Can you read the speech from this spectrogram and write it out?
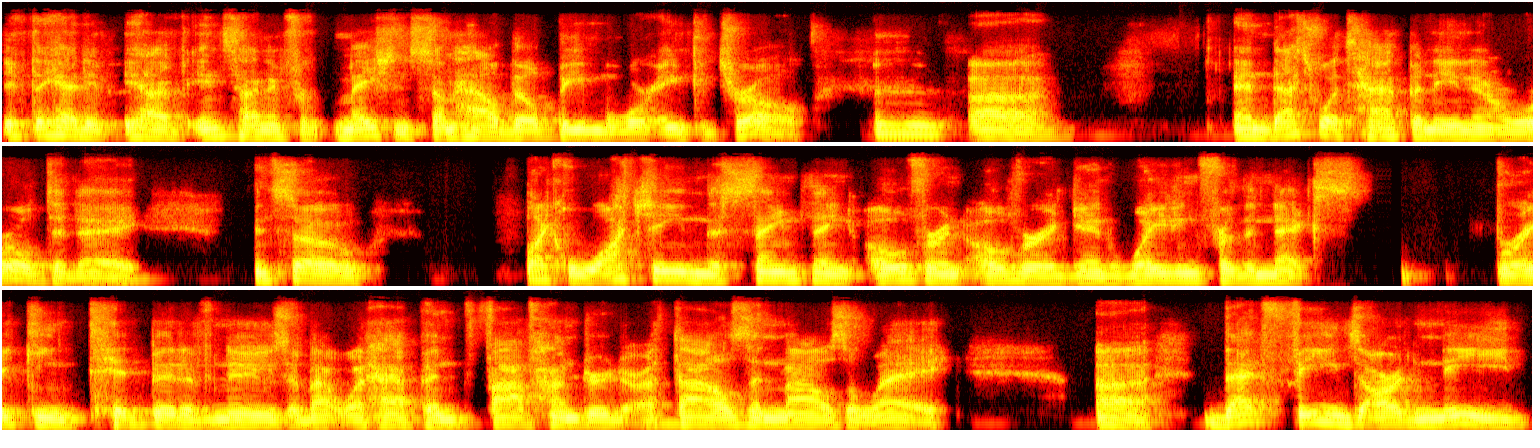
if they had if have inside information, somehow they'll be more in control. Mm-hmm. Uh, and that's what's happening in our world today. And so, like watching the same thing over and over again, waiting for the next breaking tidbit of news about what happened 500 or 1,000 miles away, uh, that feeds our need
